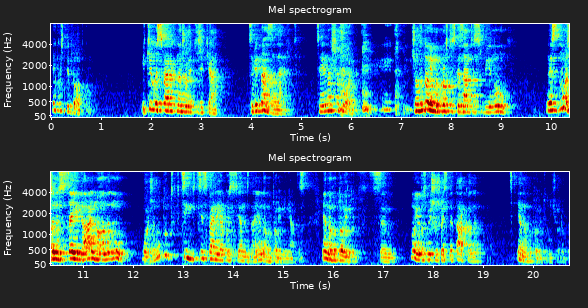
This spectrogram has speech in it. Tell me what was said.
якусь підробку? В якихось сферах нашого життя. Це від нас залежить. Це є наша воля. Чи готові ми просто сказати собі, ну, не, може не все ідеально, але ну, Боже, ну тут в цій, в цій сфері якось, я не знаю, я не готовий мінятися. Я не готовий тут це. Ну, я розумію, що щось не так, але я не готовий тут нічого робити.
